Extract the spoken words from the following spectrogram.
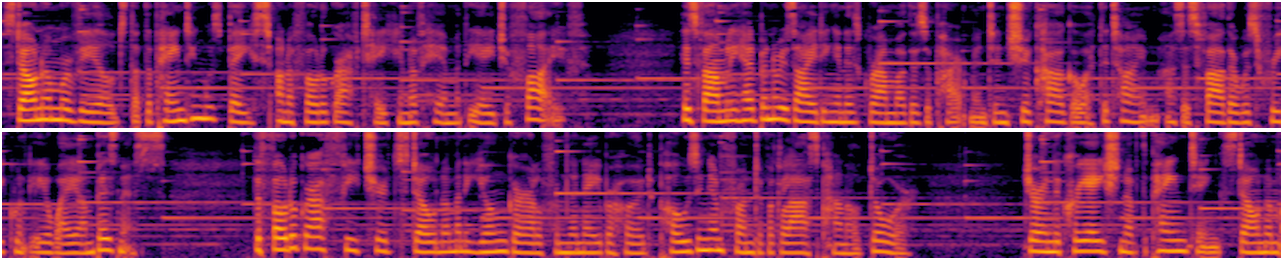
Stoneham revealed that the painting was based on a photograph taken of him at the age of five. His family had been residing in his grandmother's apartment in Chicago at the time, as his father was frequently away on business. The photograph featured Stoneham and a young girl from the neighbourhood posing in front of a glass panelled door. During the creation of the painting, Stoneham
